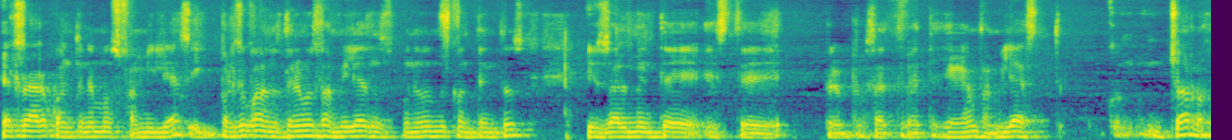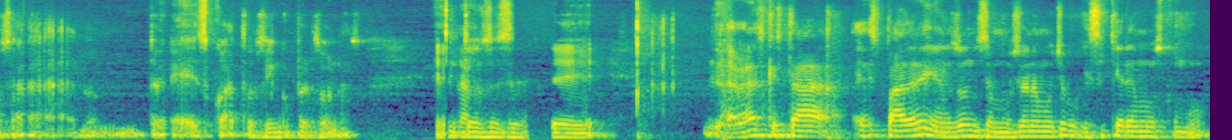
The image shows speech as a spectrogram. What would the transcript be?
es raro cuando tenemos familias y por eso cuando tenemos familias nos ponemos muy contentos y usualmente, este, pero pues, te, llegan familias con un chorro, o sea, tres, cuatro, cinco personas. Entonces, este, la verdad es que está, es padre y a nosotros nos emociona mucho porque sí queremos como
